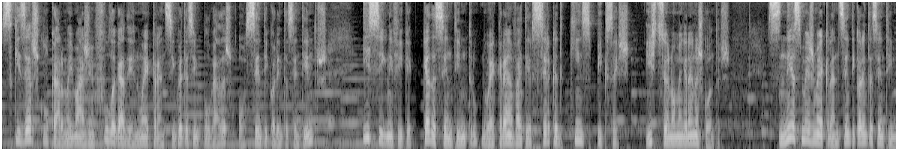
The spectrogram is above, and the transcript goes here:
Se quiseres colocar uma imagem Full HD num ecrã de 55 polegadas ou 140 cm, isso significa que cada centímetro no ecrã vai ter cerca de 15 pixels. Isto se eu não me enganei nas contas. Se nesse mesmo ecrã de 140 cm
